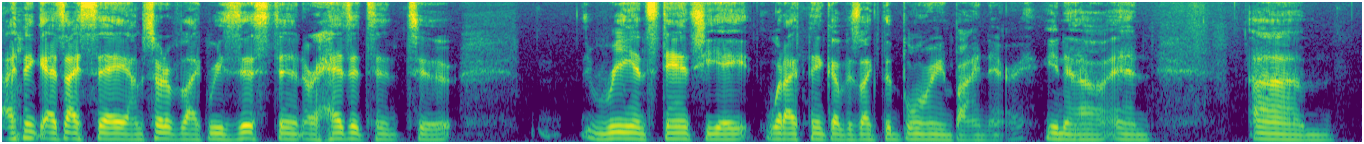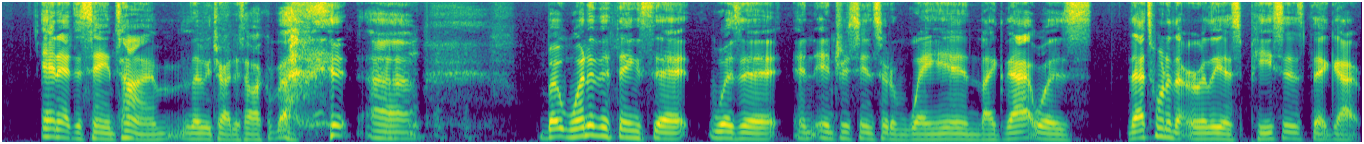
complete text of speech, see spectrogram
I think as I say, I'm sort of like resistant or hesitant to reinstantiate what I think of as like the boring binary, you know, and um and at the same time, let me try to talk about it. Um, but one of the things that was a an interesting sort of way in, like that was that's one of the earliest pieces that got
